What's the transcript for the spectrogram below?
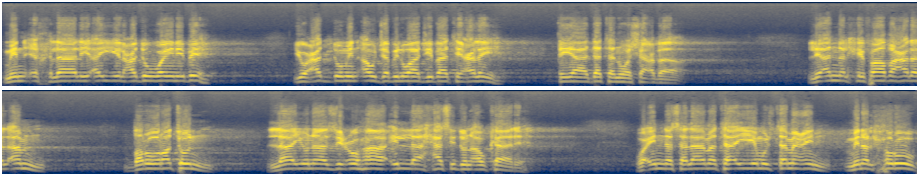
من إخلال أي العدوين به يعد من أوجب الواجبات عليه قيادة وشعبا. لأن الحفاظ على الأمن ضرورة لا ينازعها إلا حاسد أو كاره. وإن سلامة أي مجتمع من الحروب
